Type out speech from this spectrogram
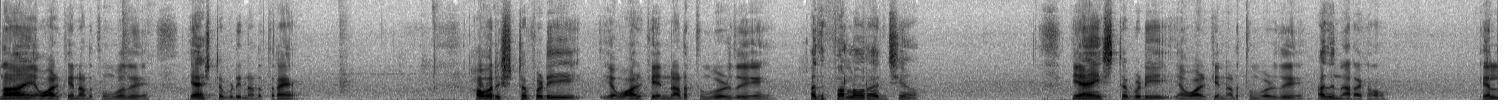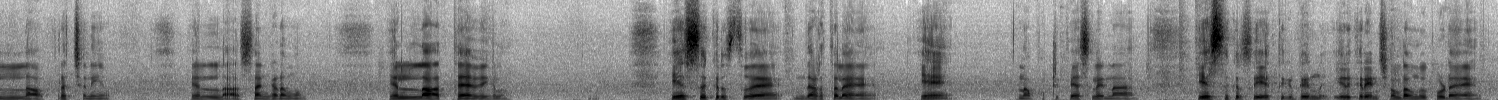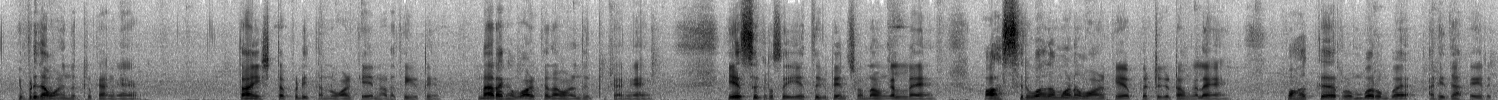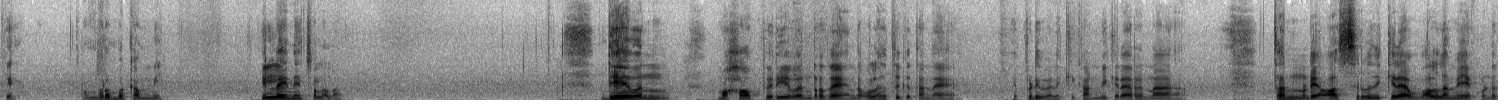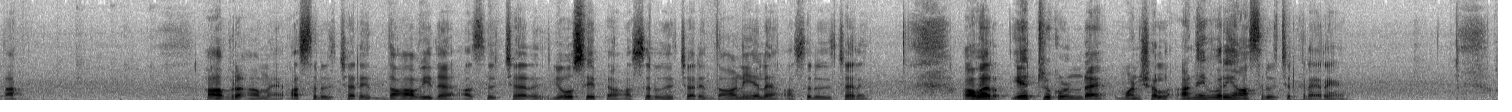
நான் என் வாழ்க்கையை நடத்தும்போது என் இஷ்டப்படி நடத்துகிறேன் அவர் இஷ்டப்படி என் வாழ்க்கையை நடத்தும் பொழுது அது பரலோ ராஜ்யம். என் இஷ்டப்படி என் வாழ்க்கையை நடத்தும் பொழுது அது நரகம். எல்லா பிரச்சனையும் எல்லா சங்கடமும் எல்லா தேவைகளும். இயேசு கிறிஸ்துவை இந்த இடத்துல ஏன் நான் பற்றி பேசலைன்னா இயேசு கிறிஸ்து ஏற்றுக்கிட்டேன்னு இருக்கிறேன்னு சொல்கிறவங்க கூட இப்படி தான் வாழ்ந்துட்டுருக்காங்க. தான் இஷ்டப்படி தன் வாழ்க்கையை நடத்திக்கிட்டு நரக வாழ்க்கை தான் வாழ்ந்துட்டுருக்காங்க. இயேசு கிறிஸ்துவை ஏற்றுக்கிட்டேன்னு சொன்னவங்களில் ஆசீர்வாதமான வாழ்க்கையை பெற்றுக்கிட்டவங்கள பார்க்க ரொம்ப ரொம்ப அரிதாக இருக்குது ரொம்ப ரொம்ப கம்மி. இல்லைன்னே சொல்லலாம். தேவன் மகா பெரியவன்றதை இந்த உலகத்துக்கு தன்னை எப்படி விலைக்கு காண்பிக்கிறாருன்னா தன்னுடைய ஆசீர்வதிக்கிற வல்லமையை கொண்டு தான் ஆப்ரஹாமை ஆசிர்வதிச்சார் தாவிதை ஆசிர்வதிச்சார் யோசேப்பை ஆசிர்வதிச்சார் தானியலை ஆசிர்வதிச்சார். அவர் ஏற்றுக்கொண்ட மனுஷர்கள் அனைவரையும் ஆசீர்வதிச்சிருக்கிறாரு.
